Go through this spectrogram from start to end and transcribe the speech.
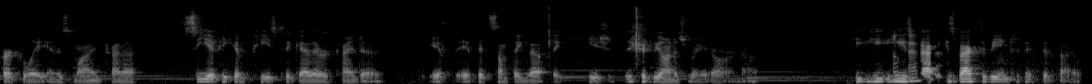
percolate in his mind, trying to see if he can piece together kind of if if it's something that like he should it should be on his radar or not. He, he he's Okay. back he's back to being Detective Kyle,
